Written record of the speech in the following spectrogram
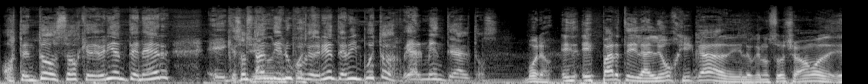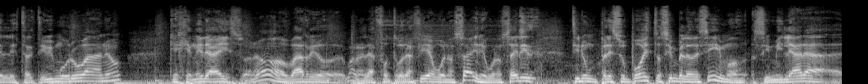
ostentosos que deberían tener, eh, que son Sí, tan de lujo impuesto. que deberían tener impuestos realmente altos. Bueno, es, es parte de la lógica de lo que nosotros llamamos el extractivismo urbano, que genera eso, ¿no? Barrio, bueno, la fotografía de Buenos Aires. Buenos Aires tiene un presupuesto, siempre lo decimos, similar a,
